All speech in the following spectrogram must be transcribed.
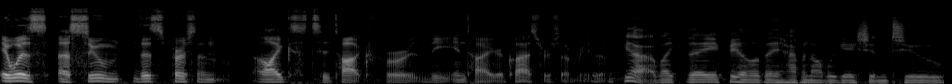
it was assumed this person likes to talk for the entire class for some reason. yeah, like they feel they have an obligation to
